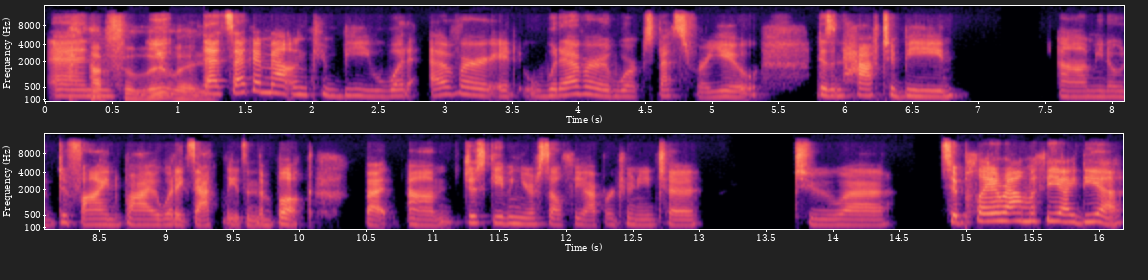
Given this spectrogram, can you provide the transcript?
And absolutely. you, that second mountain can be whatever it whatever works best for you. It doesn't have to be um, you know defined by what exactly is in the book but um, just giving yourself the opportunity to to uh to play around with the idea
